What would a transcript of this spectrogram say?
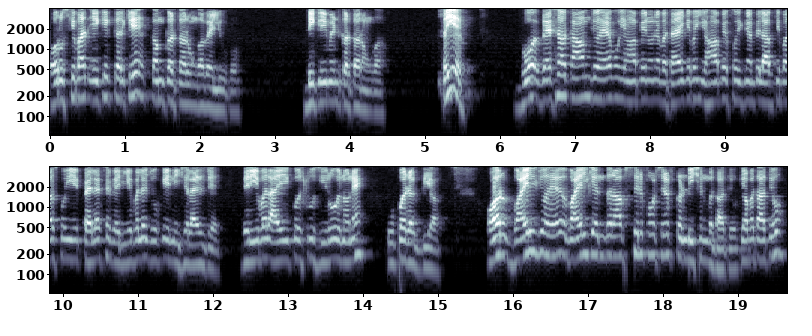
और उसके बाद एक एक करके कम करता रहूँगा वैल्यू को डिक्रीमेंट करता रहूँगा। सही है? वो, वैसा काम जो है वो यहाँ पे इन्होंने बताया कि भाई यहाँ पे फॉर एग्ज़ाम्पल आपके पास कोई पहले से वेरिएबल है जो कि इनिशियलाइज्ड है। Variable I equals to zero इन्होंने ऊपर रख दिया। और वाइल जो है वाइल के अंदर आप सिर्फ़ और सिर्फ़ कंडीशन बताते हो। क्या बताते हो?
